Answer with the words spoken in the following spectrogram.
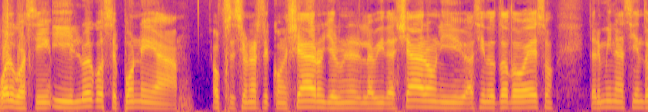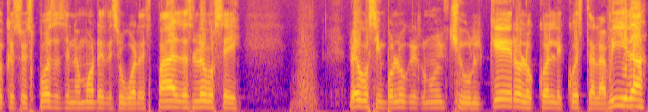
o algo así y luego se pone a obsesionarse con Sharon y arruinar la vida a Sharon y haciendo todo eso termina haciendo que su esposa se enamore de su guardaespaldas luego se luego se con un chulquero lo cual le cuesta la vida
